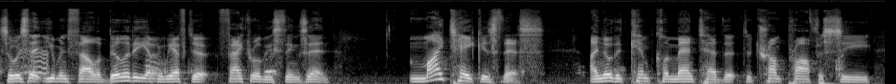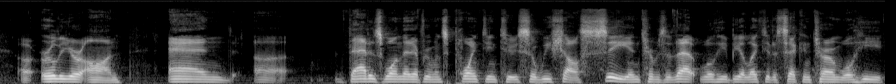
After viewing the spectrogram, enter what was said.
So is that human fallibility? I mean, we have to factor all these things in. My take is this. I know that Kim Clement had the, the Trump prophecy uh, earlier on, and uh, that is one that everyone's pointing to. So we shall see in terms of that. Will he be elected a second term? Will he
